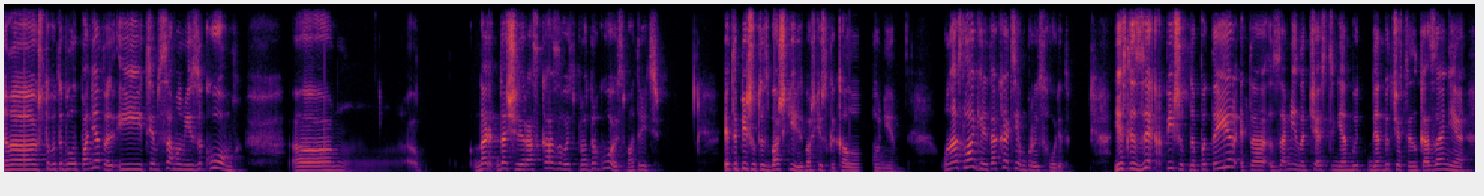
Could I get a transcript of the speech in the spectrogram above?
э, чтобы это было понятно, и тем самым языком начали рассказывать про другое, смотрите. Это пишут из Башкирии, из башкирской колонии. у нас в лагере такая тема происходит. Если ЗЭК пишет на ПТР, это замена части неотбыт, неотбытой части наказания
